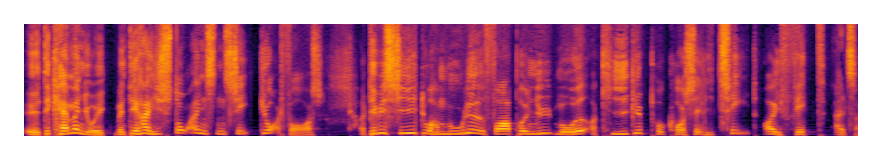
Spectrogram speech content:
Øh, det kan man jo ikke, men det har historien sådan set gjort for os. Og det vil sige, at du har mulighed for på en ny måde at kigge på kausalitet og effekt. Altså.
